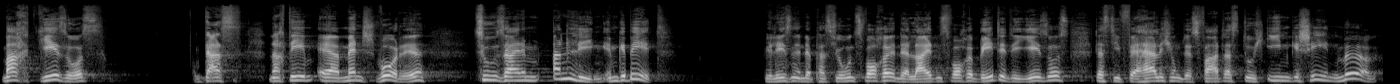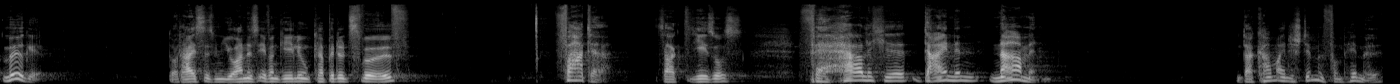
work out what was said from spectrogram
macht Jesus das, nachdem er Mensch wurde, zu seinem Anliegen im Gebet. Wir lesen in der Passionswoche, in der Leidenswoche, betete Jesus, dass die Verherrlichung des Vaters durch ihn geschehen möge. Dort heißt es im Johannesevangelium Kapitel 12, Vater, sagt Jesus, verherrliche deinen Namen. Und da kam eine Stimme vom Himmel.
